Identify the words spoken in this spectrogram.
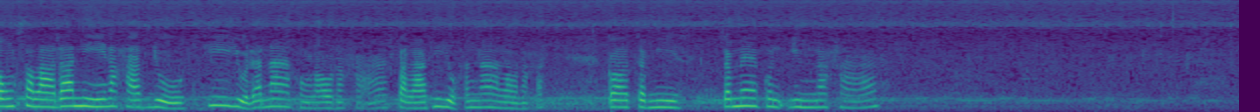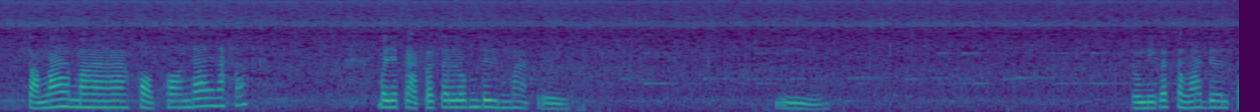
ตรงศาลาด้านนี้นะคะ อยู่ที่อยู่ด้านหน้าของเรานะคะศาลาที่อยู่ข้างหน้าเรานะคะ ก็จะมีเจ้าแม่กวนอิมนะคะ สามารถมาขอพรได้นะคะ บรรยากาศก็จะล่มดื่นมากเลยนี่ตรงนี้ก็สามารถเดินไป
